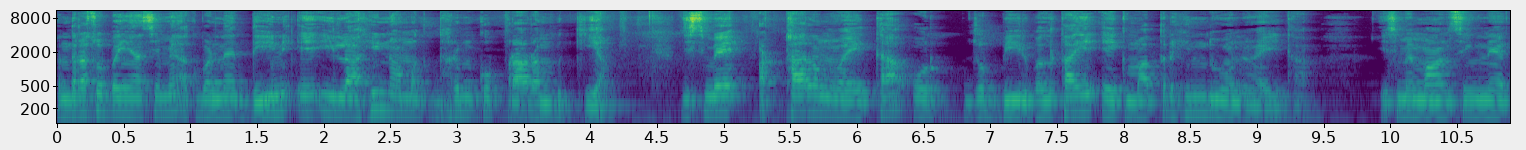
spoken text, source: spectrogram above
पंद्रह में अकबर ने दीन ए इलाही नामक धर्म को प्रारंभ किया, जिसमें अट्ठारह अनुयायी था और जो बीरबल था ये एकमात्र हिंदू अनुयायी था। इसमें मान सिंह ने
